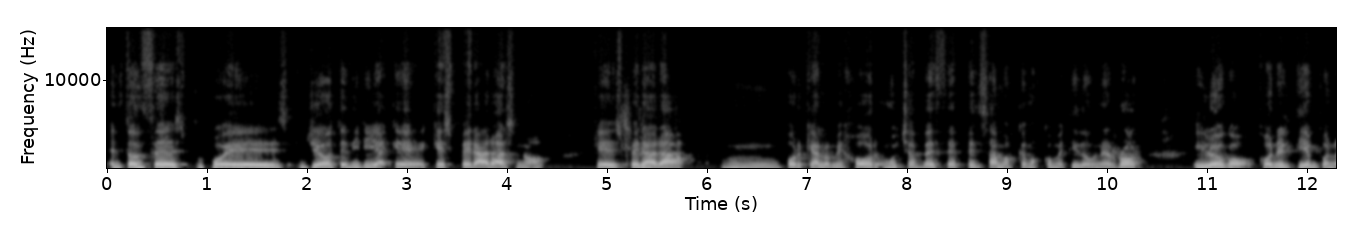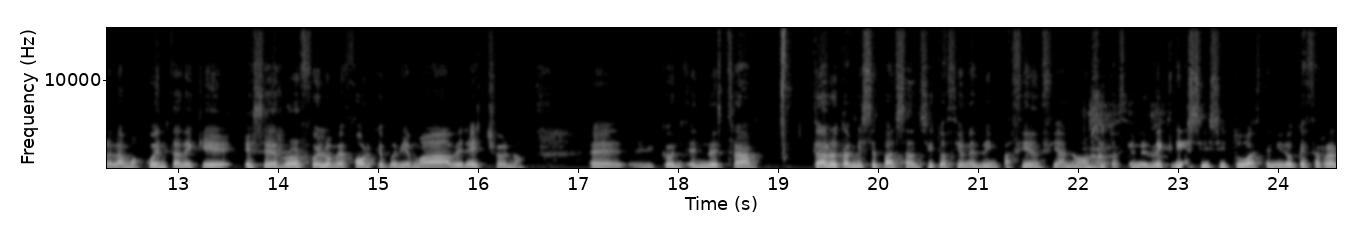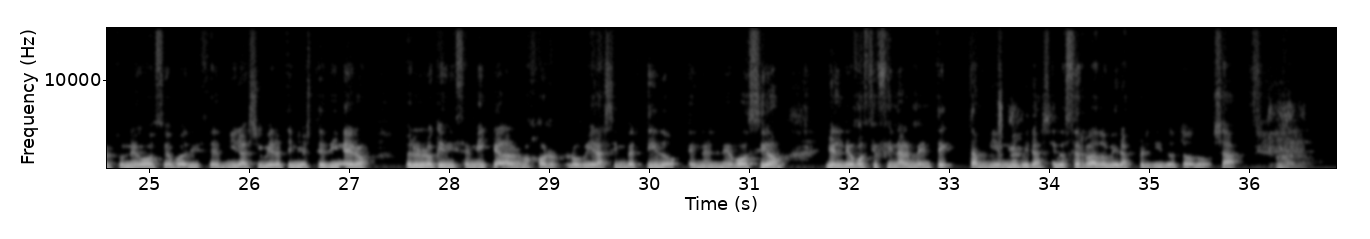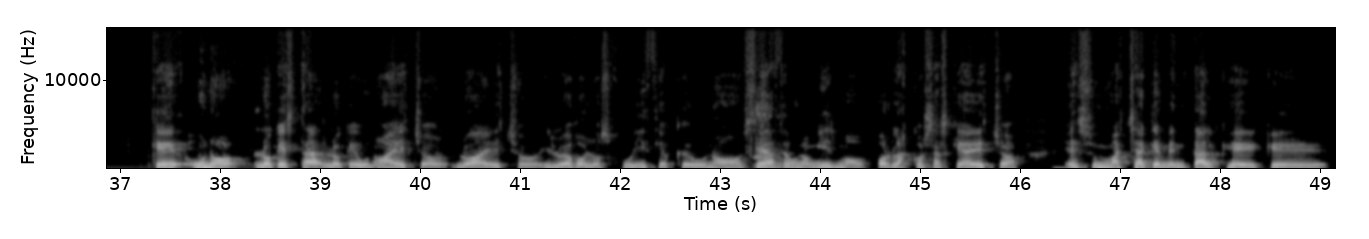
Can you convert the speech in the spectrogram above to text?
Entonces, pues yo te diría que, que esperaras, ¿no? Que esperara, mm, porque a lo mejor muchas veces pensamos que hemos cometido un error y luego con el tiempo nos damos cuenta de que ese error fue lo mejor que podíamos haber hecho, ¿no? Eh, eh, en nuestra Claro, también se pasan situaciones de impaciencia, ¿no? situaciones de crisis. Si tú has tenido que cerrar tu negocio, pues dices, mira, si hubiera tenido este dinero, pero es lo que dice Miquel, a lo mejor lo hubieras invertido en el negocio y el negocio finalmente también hubiera sido cerrado, hubieras perdido todo. O sea, que uno, lo que está, lo que uno ha hecho, lo ha hecho. Y luego los juicios que uno se hace a uno mismo por las cosas que ha hecho, es un machaque mental que, que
